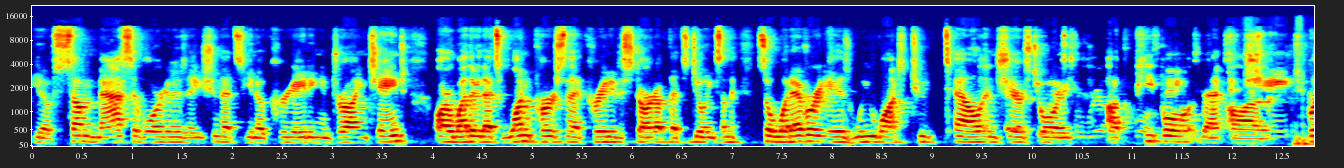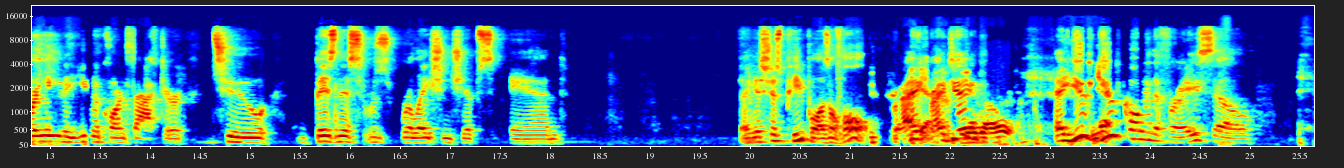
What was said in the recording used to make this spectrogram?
you know some massive organization that's you know creating and drawing change or whether that's one person that created a startup that's doing something. So whatever it is we want to tell and share stories of people that are bringing the unicorn factor to business relationships and I guess just people as a whole, right? Yeah. right, Jay? Hey, you Yeah. you coined the phrase, so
